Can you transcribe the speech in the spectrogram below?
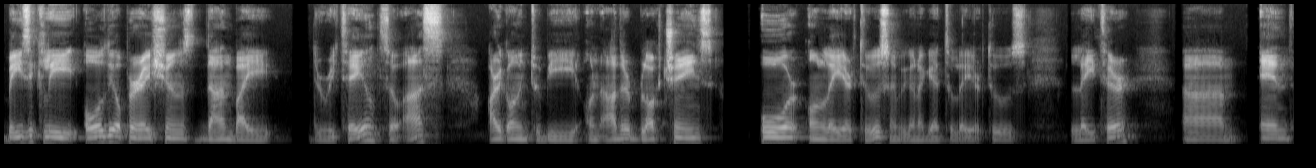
basically, all the operations done by the retail, so us, are going to be on other blockchains or on layer twos, and we're going to get to layer twos later. Um, and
